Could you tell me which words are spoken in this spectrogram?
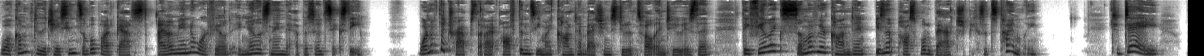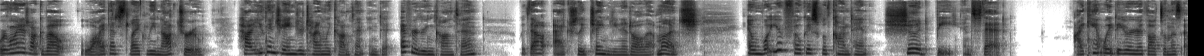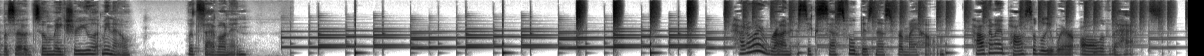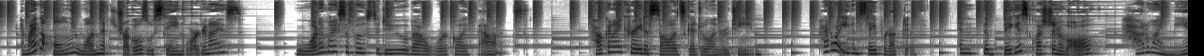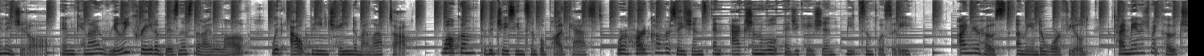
Welcome to the Chasing Simple podcast. I'm Amanda Warfield, and you're listening to episode 60. One of the traps that I often see my content batching students fall into is that they feel like some of their content isn't possible to batch because it's timely. Today, we're going to talk about why that's likely not true, how you can change your timely content into evergreen content without actually changing it all that much, and what your focus with content should be instead. I can't wait to hear your thoughts on this episode, so make sure you let me know. Let's dive on in. How do I run a successful business from my home? How can I possibly wear all of the hats? Am I the only one that struggles with staying organized? What am I supposed to do about work life balance? How can I create a solid schedule and routine? How do I even stay productive? And the biggest question of all, how do I manage it all? And can I really create a business that I love without being chained to my laptop? Welcome to the Chasing Simple podcast, where hard conversations and actionable education meet simplicity. I'm your host, Amanda Warfield, time management coach,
